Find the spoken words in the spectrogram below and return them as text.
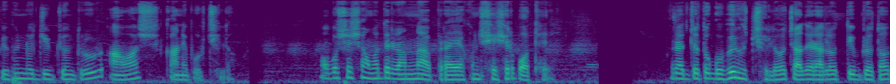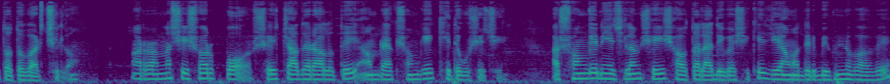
বিভিন্ন জীবজন্তুর আওয়াজ কানে পড়ছিল। অবশেষে আমাদের রান্না প্রায় এখন শেষের পথে। রাত যত গভীর হচ্ছিল, চাঁদের আলোর তীব্রতাও তত বাড়ছিল। আর রান্না শেষ হওয়ার পর সেই চাঁদের আলোতেই আমরা একসঙ্গে খেতে বসেছি। আর সঙ্গে নিয়েছিলাম সেই সাঁওতাল আদিবাসীকে যে আমাদের বিভিন্নভাবে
